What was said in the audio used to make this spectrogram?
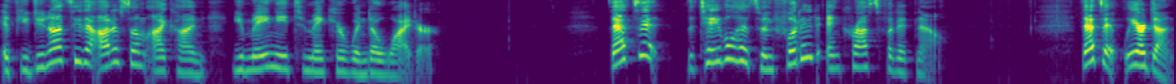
If you do not see the AutoSum icon, you may need to make your window wider. That's it. The table has been footed and cross-footed now. That's it. We are done.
